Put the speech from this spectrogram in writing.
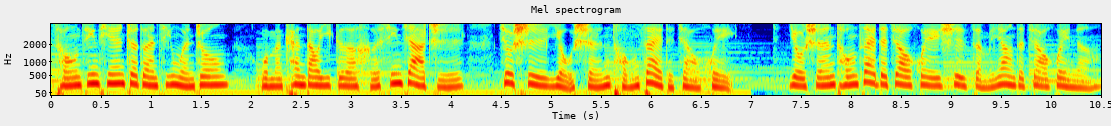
从今天这段经文中，我们看到一个核心价值。就是有神同在的教会，有神同在的教会是怎么样的教会呢？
